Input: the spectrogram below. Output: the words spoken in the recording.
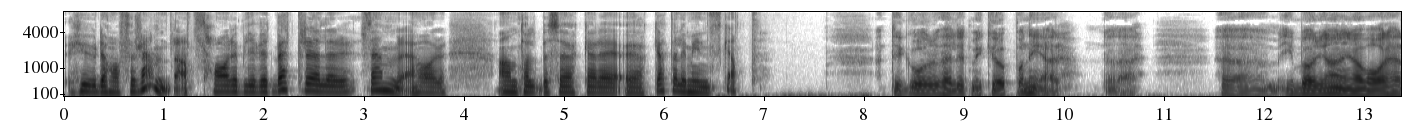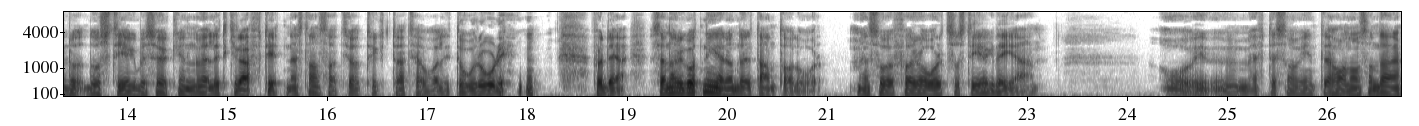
hur det har förändrats? Har det blivit bättre eller sämre? Har antalet besökare ökat eller minskat? Det går väldigt mycket upp och ner. Det där. Eh, I början när jag var här då, då, steg besöken väldigt kraftigt, nästan så att jag tyckte att jag var lite orolig för det. Sen har det gått ner under ett antal år, men så förra året så steg det igen. Och eh, eftersom vi inte har någon sån där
